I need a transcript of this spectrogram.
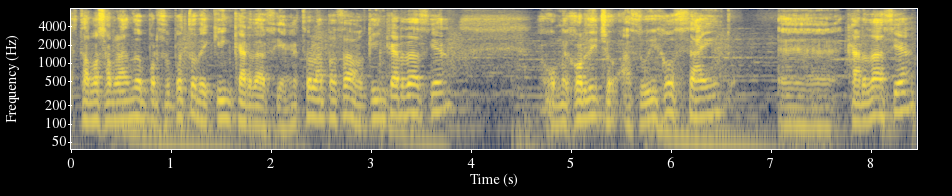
estamos hablando por supuesto de Kim Kardashian, esto lo ha pasado a Kim Kardashian, o mejor dicho, a su hijo Saint eh, Kardashian,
